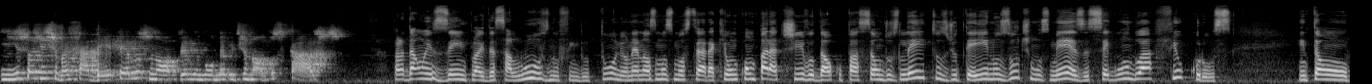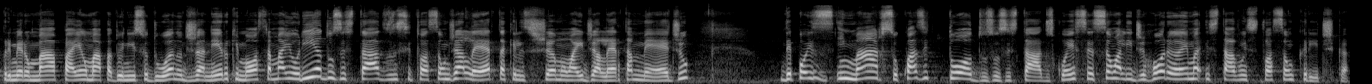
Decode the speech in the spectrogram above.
E isso a gente vai saber pelos no, pelo número de novos casos. Para dar um exemplo aí dessa luz no fim do túnel, né, nós vamos mostrar aqui um comparativo da ocupação dos leitos de UTI nos últimos meses, segundo a Fiocruz. Então, o primeiro mapa é um mapa do início do ano, de janeiro, que mostra a maioria dos estados em situação de alerta, que eles chamam aí de alerta médio. Depois, em março, quase todos os estados, com exceção ali de Roraima, estavam em situação crítica.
